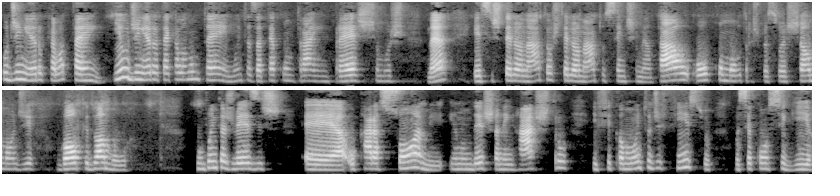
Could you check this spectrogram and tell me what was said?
o dinheiro que ela tem. E o dinheiro até que ela não tem. Muitas até contraem empréstimos, né? Esse estelionato é o estelionato sentimental, ou como outras pessoas chamam de golpe do amor. Muitas vezes é, o cara some e não deixa nem rastro, e fica muito difícil você conseguir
